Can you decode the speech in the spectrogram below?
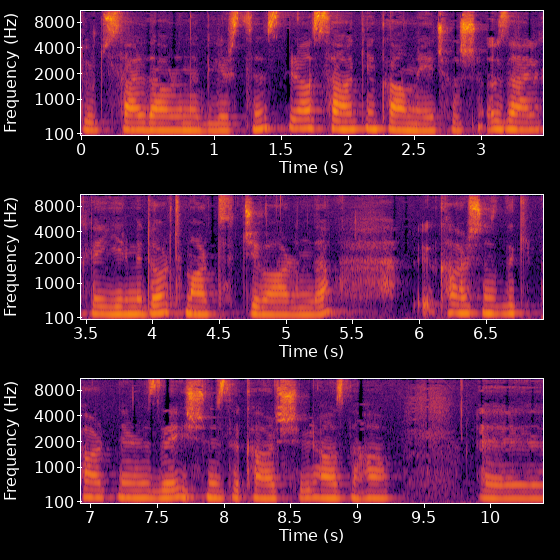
Dürtüsel davranabilirsiniz. Biraz sakin kalmaya çalışın. Özellikle 24 Mart civarında e, karşınızdaki partnerinize, eşinize karşı biraz daha e,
